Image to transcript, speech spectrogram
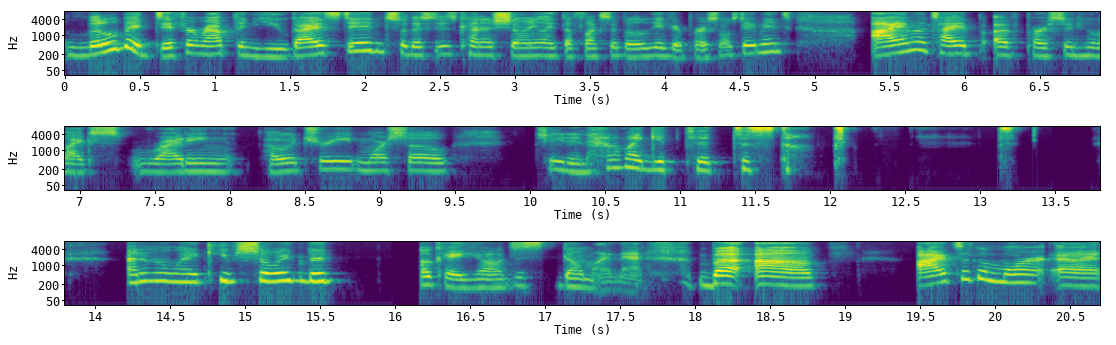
little bit different route than you guys did. So this is kind of showing like the flexibility of your personal statements. I am a type of person who likes writing poetry more so. Jaden, how do I get to to stop? I don't know why I keep showing the. Okay, y'all, just don't mind that. But um, I took a more uh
